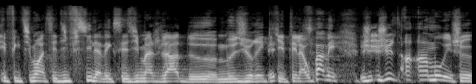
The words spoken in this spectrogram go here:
effectivement assez difficile avec ces images-là de mesurer qui était là ou pas. Mais ju- juste un, un mot et je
